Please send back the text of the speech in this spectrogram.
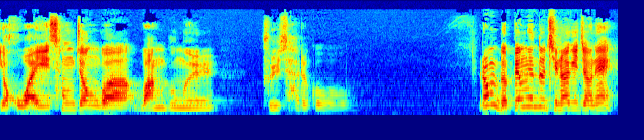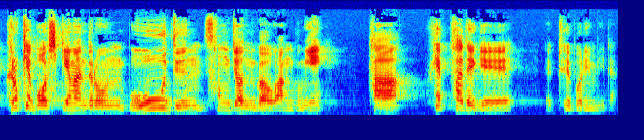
여호와의 성전과 왕궁을 불사르고 그럼 몇백 년도 지나기 전에 그렇게 멋있게 만들어 온 모든 성전과 왕궁이 다 회파되게 돼버립니다.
